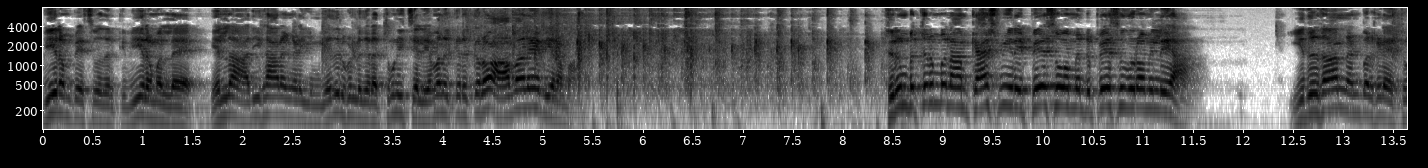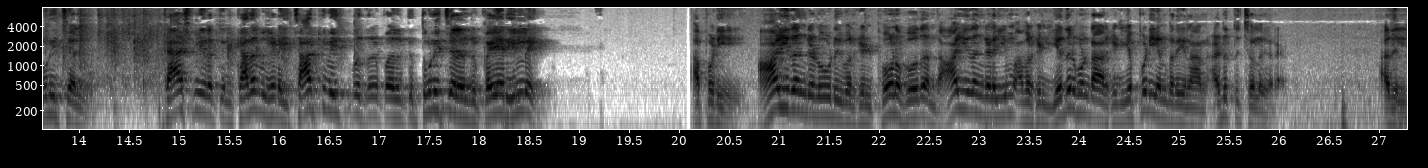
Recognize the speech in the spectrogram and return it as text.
வீரம் பேசுவதற்கு வீரம் அல்ல எல்லா அதிகாரங்களையும் எதிர்கொள்ளுகிற துணிச்சல் எவனுக்கு இருக்கிறோ அவனே வீரமா திரும்ப திரும்ப நாம் காஷ்மீரை பேசுவோம் என்று பேசுகிறோம் இல்லையா? இதுதான் நண்பர்களே துணிச்சல். காஷ்மீரத்தின் கதவுகளை சாத்தி வைப்பதற்கு துணிச்சல் என்று பெயர் இல்லை. அப்படி ஆயுதங்களோடு இவர்கள் போனபோது அந்த ஆயுதங்களையும் அவர்கள் எதிர்கொண்டார்கள் எப்படி என்பதை நான் அடுத்து சொல்லுகிறேன். அதில்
